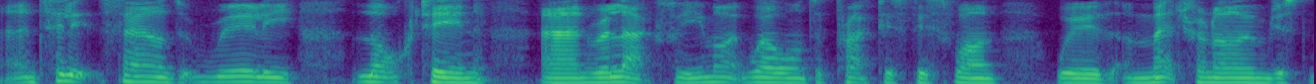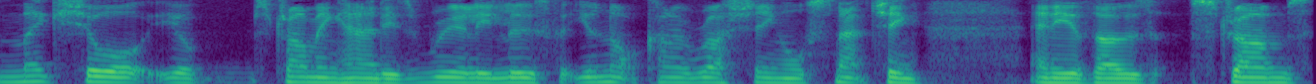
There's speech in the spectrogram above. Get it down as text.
until it sounds really locked in and relaxed. So you might well want to practice this one with a metronome. Just make sure your strumming hand is really loose, that you're not kind of rushing or snatching any of those strums.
